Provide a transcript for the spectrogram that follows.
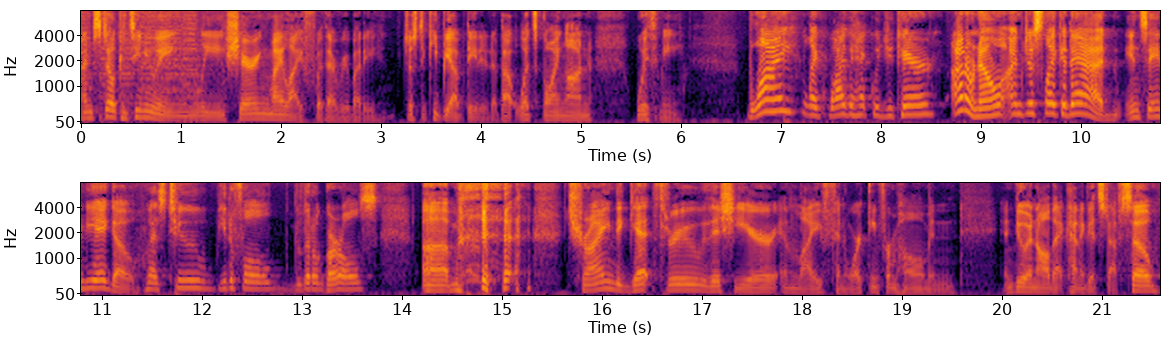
I'm still continually sharing my life with everybody just to keep you updated about what's going on with me. Why? Like, why the heck would you care? I don't know. I'm just like a dad in San Diego who has two beautiful little girls, um, trying to get through this year in life and working from home and and doing all that kind of good stuff. So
